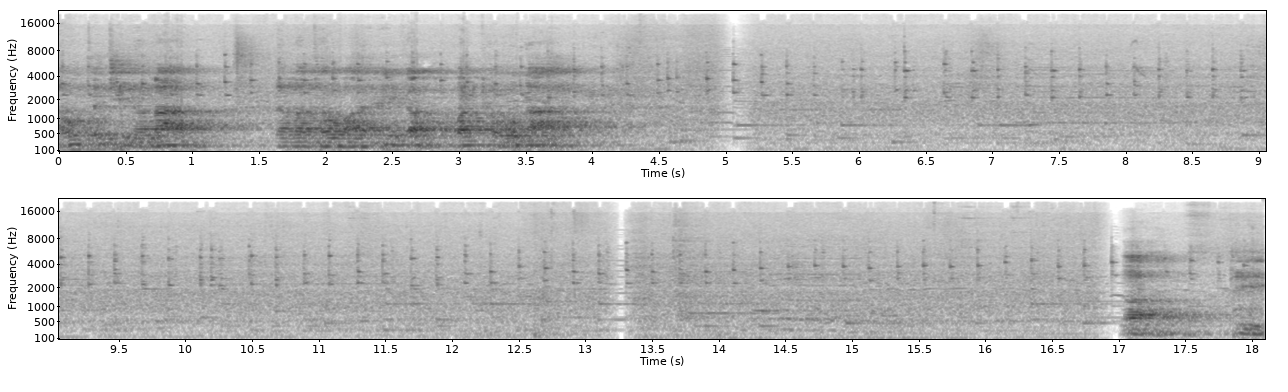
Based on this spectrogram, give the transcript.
พระพุทธชินราชนำมาถวายให้กับวัดเขานา ที่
